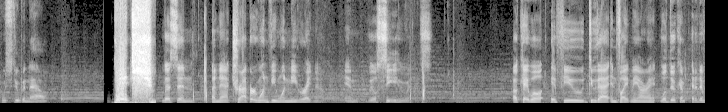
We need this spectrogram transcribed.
Who's stupid now? Listen, Annette, Trapper 1v1 me right now, and we'll see who wins. Okay, well, if you do that, invite me, alright? We'll do competitive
